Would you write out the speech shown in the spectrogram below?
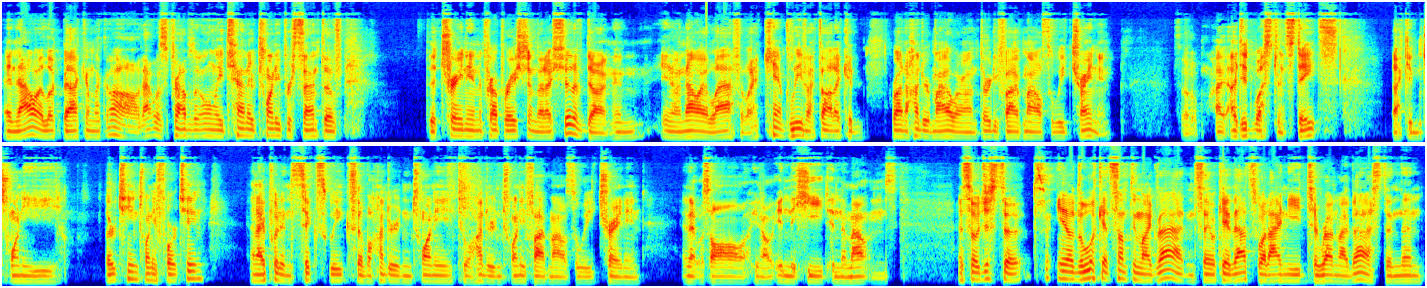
And now I look back and I'm like, oh, that was probably only 10 or 20 percent of the training and preparation that I should have done. And, you know, now I laugh at like, I can't believe I thought I could run a 100 miler on 35 miles a week training. So I, I did Western States back in 2013, 2014, and I put in six weeks of 120 to 125 miles a week training. And that was all, you know, in the heat in the mountains. And so just to, to, you know, to look at something like that and say, okay, that's what I need to run my best. And then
